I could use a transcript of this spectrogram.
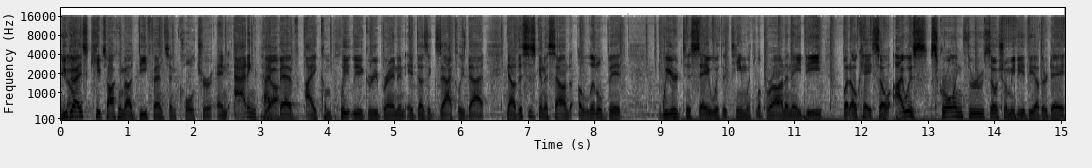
You, know? guys keep talking about defense and culture and adding Pat Yeah. Bev. I completely agree, Brandon. It does exactly that. Now, this is going to sound a little bit weird to say with a team with LeBron and AD, but okay, so I was scrolling through social media the other day.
